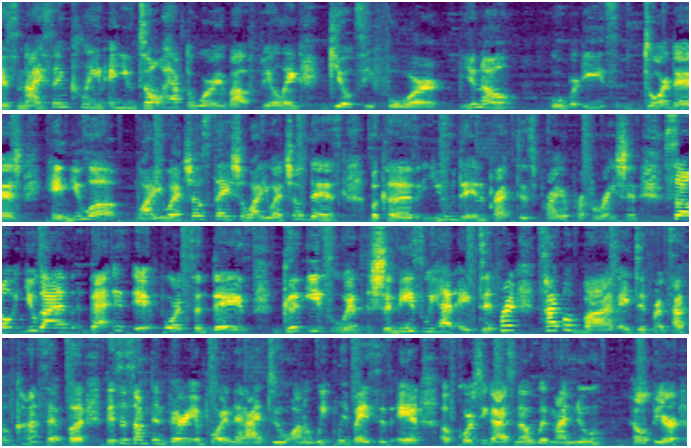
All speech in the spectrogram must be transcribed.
It's nice and clean. And you don't have to worry about feeling guilty for you know Uber Eats, DoorDash hitting you up while you at your station, while you at your desk because you didn't practice prior preparation. So you guys, that is it for today's Good Eats with Shanice. We had a different type of vibe, a different type of concept, but this is something very important that I do on a weekly basis. And of course, you guys know with my new healthier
